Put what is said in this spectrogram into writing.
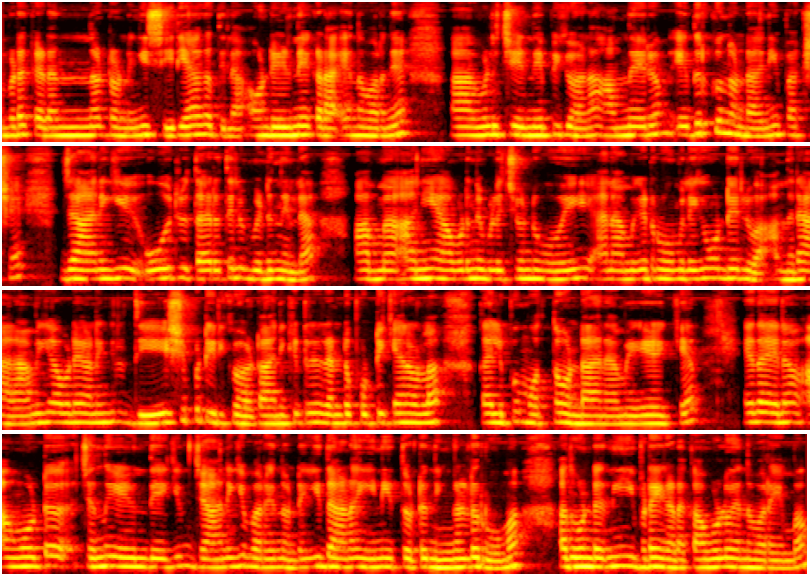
ഇവിടെ കിടന്നിട്ടുണ്ടെങ്കിൽ ശരിയാകത്തില്ല. അതുകൊണ്ട് എഴുന്നേക്കട എന്ന് പറഞ്ഞ് വിളിച്ച് എഴുന്നേൽപ്പിക്കുകയാണ് അന്നേരം എതിർക്കുന്നുണ്ട് പക്ഷേ ജാനകി ഒരു തരത്തിലും വിടുന്നില്ല. അനി അവിടുന്ന് വിളിച്ചുകൊണ്ട് പോയി അനാമികയുടെ റൂമിലേക്ക് കൊണ്ടുവരിക അന്നേരം അനാമിക അവിടെയാണെങ്കിൽ ദേഷ്യപ്പെട്ടിരിക്കുക കേട്ടോ. അനിക്കിട്ട് രണ്ട് പൊട്ടിക്കാനുള്ള കലിപ്പ് മൊത്തം ഉണ്ട് അനാമികയ്ക്ക്. ഏതായാലും അങ്ങോട്ട് ചെന്ന് കഴിയുമ്പോഴത്തേക്കും ജാനകി പറയുന്നുണ്ട് ഇതാണ് ഇനി തൊട്ട് നിങ്ങളുടെ റൂം അതുകൊണ്ട് നീ ഇവിടെ കിടക്കാവുള്ളൂ എന്ന് പറയുമ്പം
